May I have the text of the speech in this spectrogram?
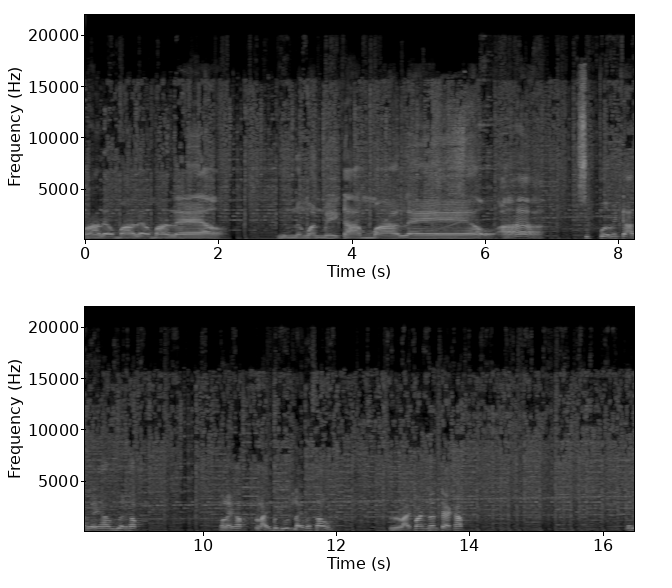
มาแล้วมาแล้วมาแล้วเงินรางวัลเมกามาแล้วอ่าซุปเปอร์เมกาเท่าไหร่ครับเพื่อนครับ เท่าไหร่ครับไหลไม่หยุดไหลไม่เศร้าไหลปานเคลื่อนแตกครับอุ้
